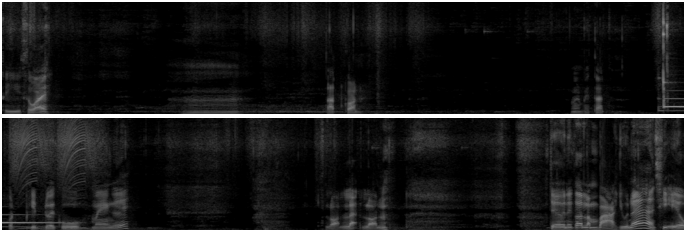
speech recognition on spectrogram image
สีสวย ตัดก่อนไม่ไม่ตัด กดผิดด้วยกู แม่งเอ้ย หลอนละหลอน เจอนี่ก็ลำบากอยู่นะชีเอล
